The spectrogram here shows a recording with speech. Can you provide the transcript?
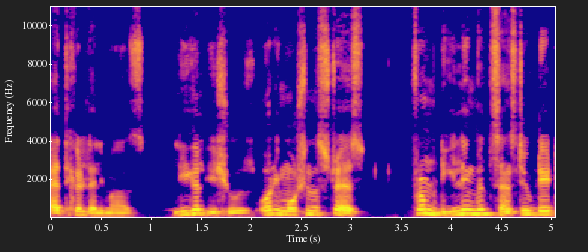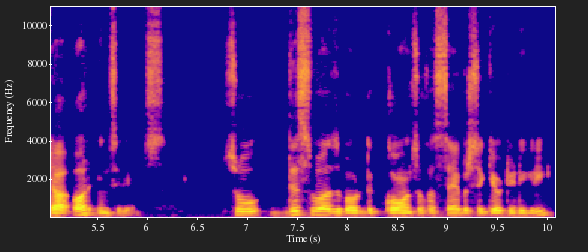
ethical dilemmas, legal issues, or emotional stress from dealing with sensitive data or incidents. So, this was about the cons of a cybersecurity degree.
